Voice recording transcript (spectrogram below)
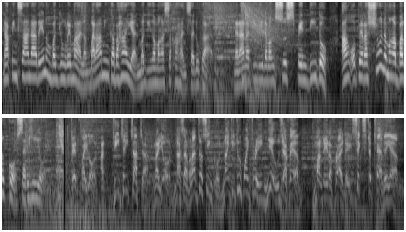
Napinsala rin ng bagyong Remal ang maraming kabahayan maging ang mga sakahan sa lugar. Nananatili namang suspendido ang operasyon ng mga barko sa rehiyon. Ted Filon at DJ Chacha. Ngayon, nasa Radyo 5, 92.3 News FM. Monday to Friday, 6 to 10 a.m.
